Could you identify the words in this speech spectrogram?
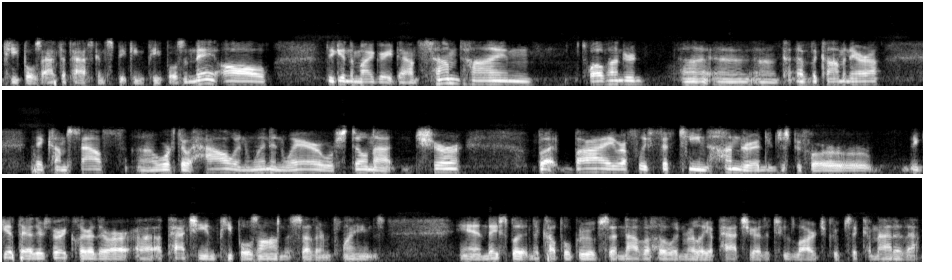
peoples, Athapascan speaking peoples, and they all begin to migrate down sometime 1200 uh, uh, of the Common Era. They come south, uh, work through how and when and where, we're still not sure. But by roughly 1500, just before they get there, there's very clear there are uh, Apachean peoples on the southern plains. And they split into a couple groups. Uh, Navajo and really Apache are the two large groups that come out of that.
